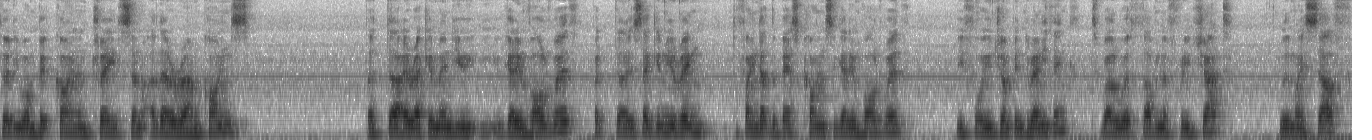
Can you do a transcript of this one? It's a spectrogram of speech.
31 Bitcoin and trade some other um, coins that uh, I recommend you, you get involved with. But uh, I said, give me a ring to find out the best coins to get involved with before you jump into anything. It's well worth having a free chat with myself.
